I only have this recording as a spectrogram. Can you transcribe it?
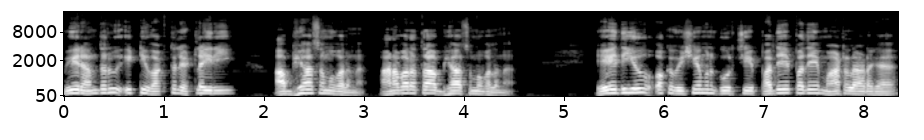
వీరందరూ ఇట్టి వక్తలెట్లైరి అభ్యాసము వలన అనవరతాభ్యాసము వలన. ఏదియో ఒక విషయమును గూర్చి పదే పదే మాటలాడగా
